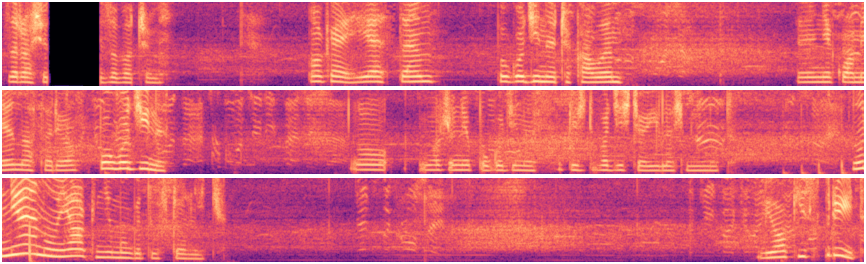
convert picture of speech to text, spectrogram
Zaraz się zobaczymy. Okej, jestem. Pół godziny czekałem. Y, Nie kłamię, na serio. Pół godziny. No, może nie pół godziny, jakieś 20 ileś minut. No nie, no jak nie mogę tu szczelić? Jaki street?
